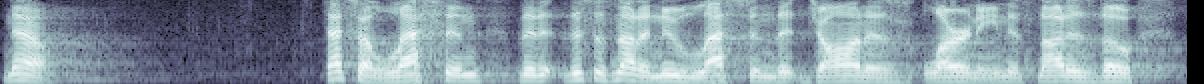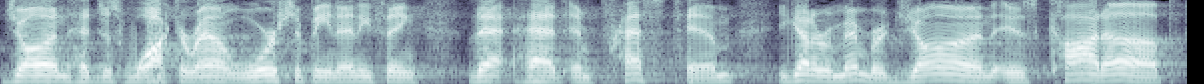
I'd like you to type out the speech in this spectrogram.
Now, that's a lesson that it, this is not a new lesson that John is learning. It's not as though John had just walked around worshiping anything that had impressed him. You got to remember, John is caught up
